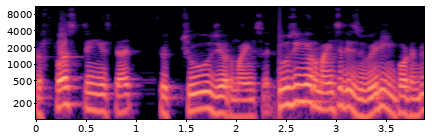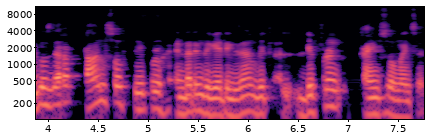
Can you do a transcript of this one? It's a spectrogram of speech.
The first thing is that to choose your mindset. Choosing your mindset is very important because there are tons of people entering the gate exam with different kinds of mindset.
